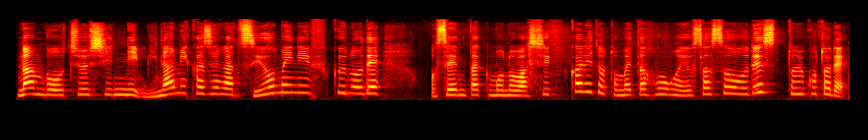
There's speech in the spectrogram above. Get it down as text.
南部を中心に南風が強めに吹くのでお洗濯物はしっかりと留めた方が良さそうです。ということで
